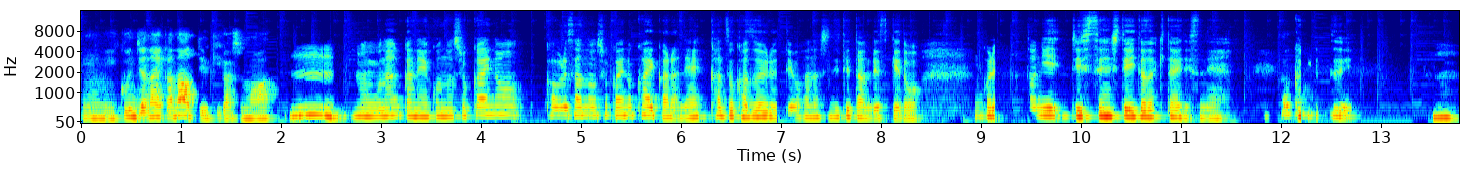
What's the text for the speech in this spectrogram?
うん、いくんじゃないかなっていう気がします。うん、もうなんかね、この初回の、かおるさんの初回の回からね、数数えるっていうお話出てたんですけど、これ本当に実践していただきたいですね。わかりやすい。うん。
